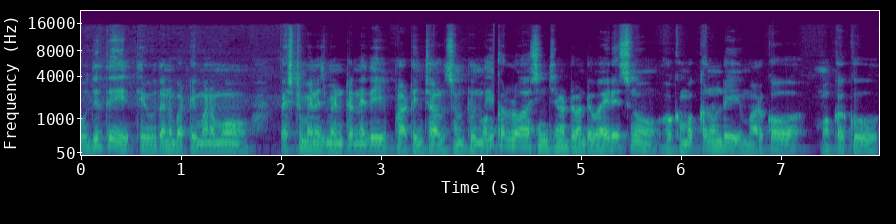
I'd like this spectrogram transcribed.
ఉధృతి తీవ్రతను బట్టి మనము పెస్ట్ మేనేజ్మెంట్ అనేది పాటించాల్సి ఉంటుంది. మొక్కల్లో ఆశించినటువంటి వైరస్ను ఒక మొక్క నుండి మరొక మొక్కకు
